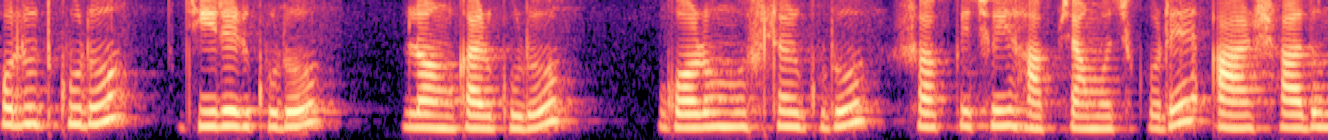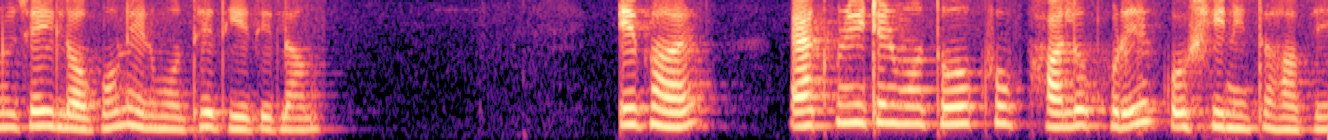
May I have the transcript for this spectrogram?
হলুদ গুঁড়ো, জিরের গুঁড়ো, লঙ্কার গুঁড়ো, গরম মশলার গুঁড়ো সব কিছুই হাফ চামচ করে আর স্বাদ অনুযায়ী লবণ এর মধ্যে দিয়ে দিলাম। এবার এক মিনিটের মতো খুব ভালো করে কষিয়ে নিতে হবে।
